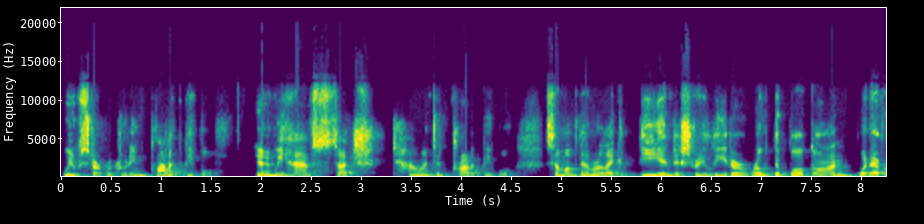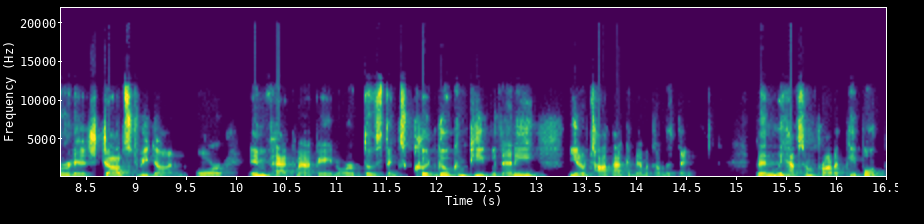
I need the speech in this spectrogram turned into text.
We start recruiting product people. Yeah. And we have such talented product people. Some of them are like the industry leader, wrote the book on whatever it is, jobs to be done, or impact mapping, or those things, could go compete with any, you know, top academic on the thing. Then we have some product people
